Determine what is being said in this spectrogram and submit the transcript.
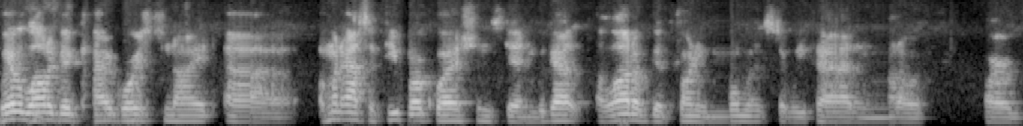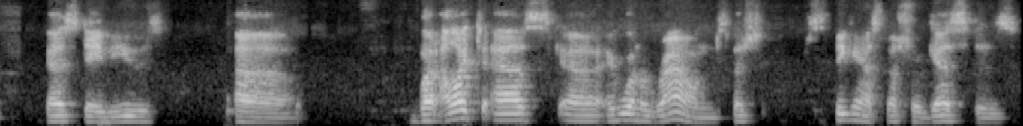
we have a lot of good categories tonight. Uh, I'm going to ask a few more questions. Then we got a lot of good funny moments that we've had and a lot of our best debuts. Uh, but I like to ask uh, everyone around, especially speaking of special guests, is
